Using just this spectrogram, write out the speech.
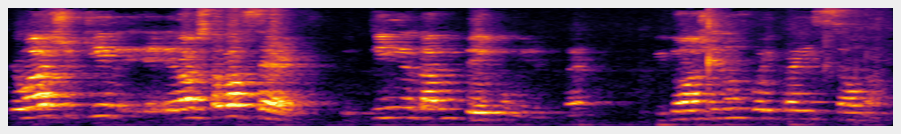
eu acho que eu acho que estava certo, tinha dado um tempo mesmo, né? Então eu acho que não foi traição, não.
